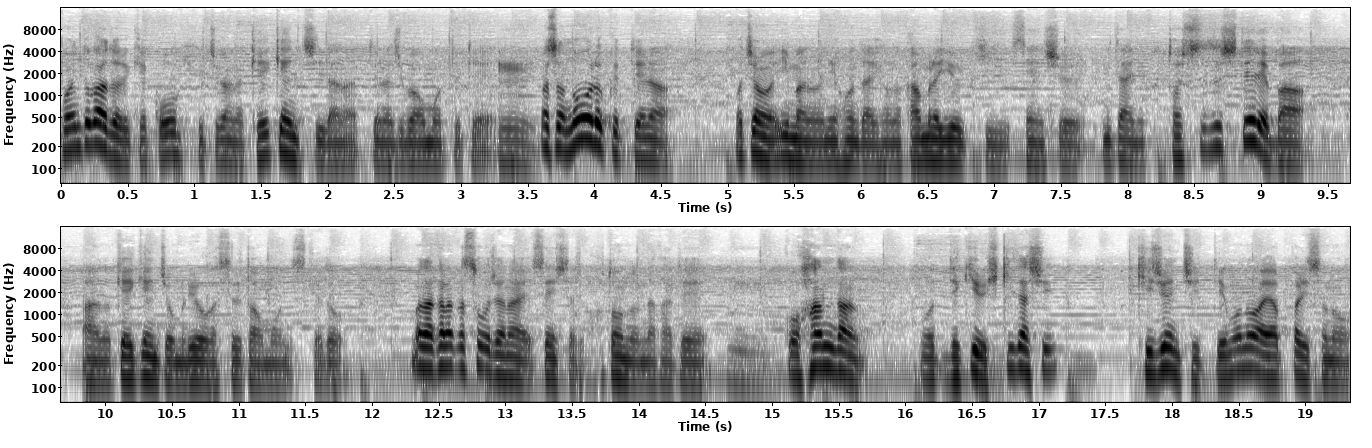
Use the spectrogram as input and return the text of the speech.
ポイントガードで結構大きく違うのは経験値だなっていうのは自分は思ってて、うん。まあ、その能力っていうのはもちろん今の日本代表の河村勇輝選手みたいに突出していればあの経験値をも凌駕するとは思うんですけど、まあ、なかなかそうじゃない選手たちがほとんどの中でこう判断をできる引き出し基準値っていうものはやっぱりその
